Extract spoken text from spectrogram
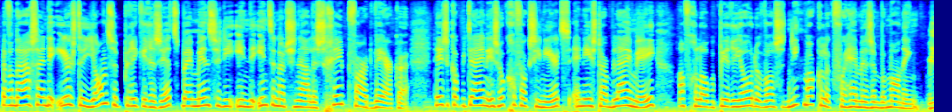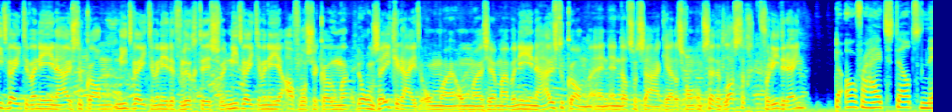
Vandaag zijn de eerste Janssen-prikken gezet bij mensen die in de internationale scheepvaart werken. Deze kapitein is ook gevaccineerd en is daar blij mee. Afgelopen periode was het niet makkelijk voor hem en zijn bemanning. Niet weten wanneer je naar huis toe kan, niet weten wanneer de vlucht is, niet weten wanneer je aflossen komen. De onzekerheid om, eh, om eh, zeg maar, wanneer je naar huis toe kan en, en dat soort zaken, ja, dat is gewoon ontzettend lastig voor iedereen. De overheid stelt 49.000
